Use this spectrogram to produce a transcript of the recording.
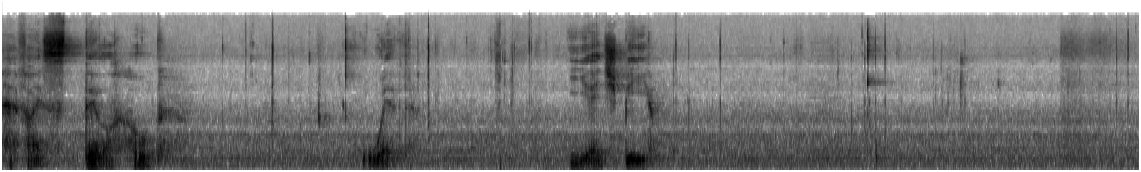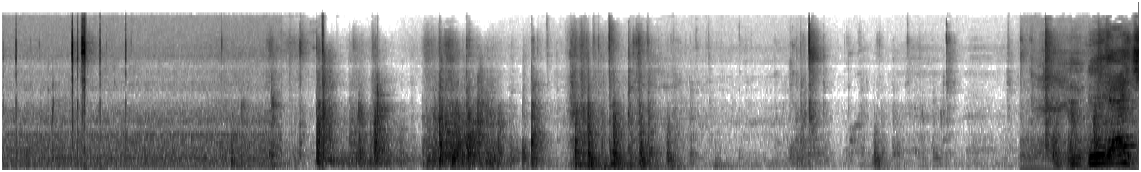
Have I still hope with EHB? I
